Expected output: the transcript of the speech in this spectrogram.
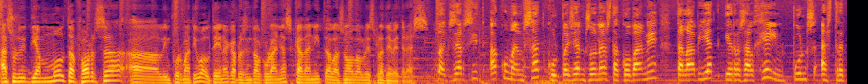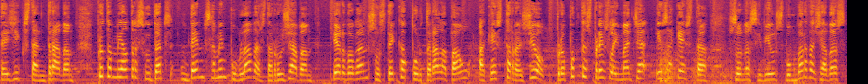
ha sortit ja amb molta força a l'informatiu El TN que presenta el Coranyes cada nit a les 9 del vespre a TV3. L'exèrcit ha començat colpejant zones de Kobane, Tel Aviv i Ras Al Estratègics d'entrada, però també altres ciutats densament poblades de Rojava. Erdogan sosté que portarà la pau a aquesta regió, però poc després la imatge és aquesta, zones civils bombardejades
